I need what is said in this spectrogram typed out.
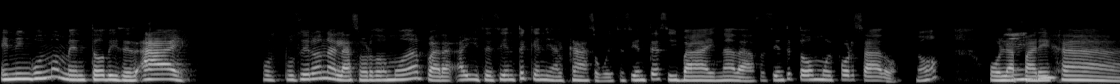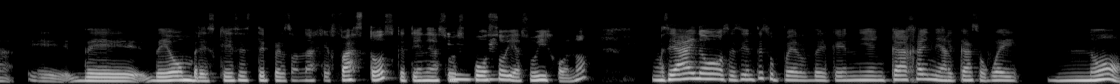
en ningún momento dices, ay, pues pusieron a la sordomuda para, ay, se siente que ni al caso, güey, se siente así, va y nada, se siente todo muy forzado, ¿no? O la pareja eh, de, de, hombres, que es este personaje Fastos, que tiene a su esposo y a su hijo, ¿no? O sea, ay, no, se siente súper de que ni encaja y ni al caso, güey. No,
